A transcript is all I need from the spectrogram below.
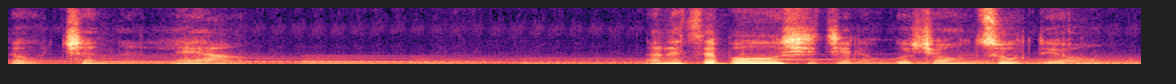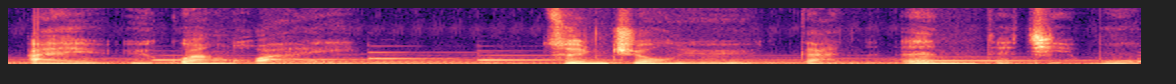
都有正能量。那你这波是一个非常注重爱与关怀、尊重与感恩的节目。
